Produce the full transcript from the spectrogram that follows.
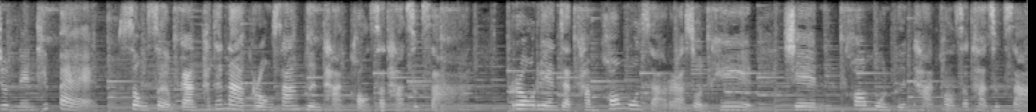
จุดเน้นที่ 8 ส่งเสริมการพัฒนาโครงสร้างพื้นฐานของสถานศึกษา โรงเรียนจัดทำข้อมูลสารสนเทศ เช่น ข้อมูลพื้นฐานของสถานศึกษา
